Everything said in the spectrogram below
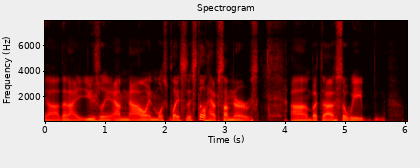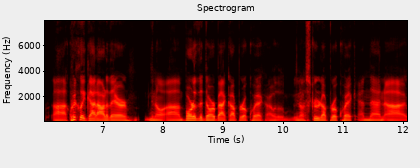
uh, than I usually am now in most places. I still have some nerves. Um, but uh, so we uh, quickly got out of there, you know, uh, boarded the door back up real quick, I, you know, screwed up real quick, and then uh,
